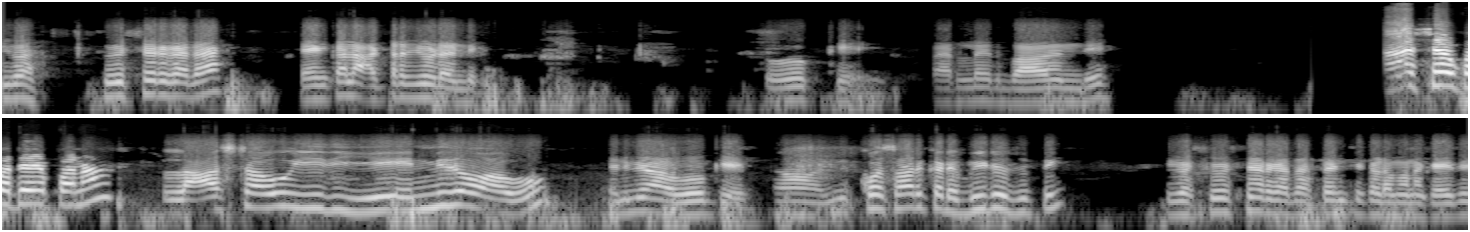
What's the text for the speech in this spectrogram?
ఇగో చూస్తారు కదా వెంకల అట్టర్ చూడండి. ఓకే పర్లేదు బాగుంది. ఆశ కొత్త చెప్పనా? లాస్ట్ ఆవు ఇది ఎనిమిదో ఆవు? ఎనిమిది ఓకే. ఆ, ఇంకోసారి ఇక్కడ వీడియో చూపి. ఇక చూసినారు కదా ఫ్రెండ్స్ ఇక్కడ మనకైతే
